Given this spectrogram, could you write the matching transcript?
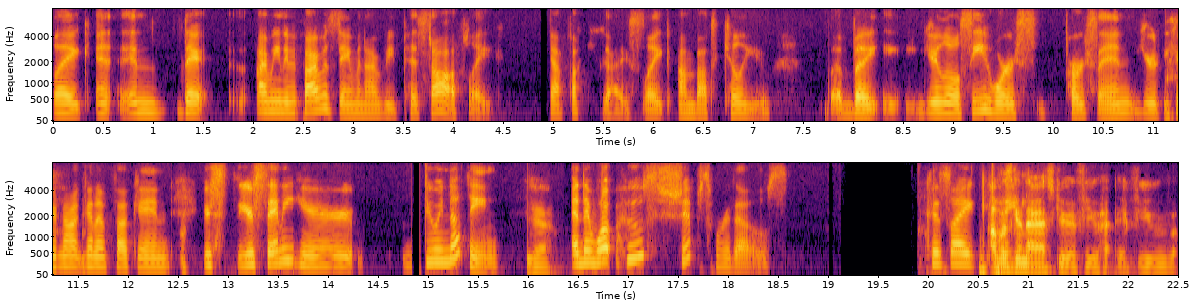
Like, and and they, I mean, if I was Daemon I would be pissed off. Like, yeah, fuck you guys. Like, I'm about to kill you. But, but your little seahorse person, you're you're not gonna fucking you're you're standing here doing nothing. Yeah. And then what? Whose ships were those? Because like I was going to ask you if you if you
